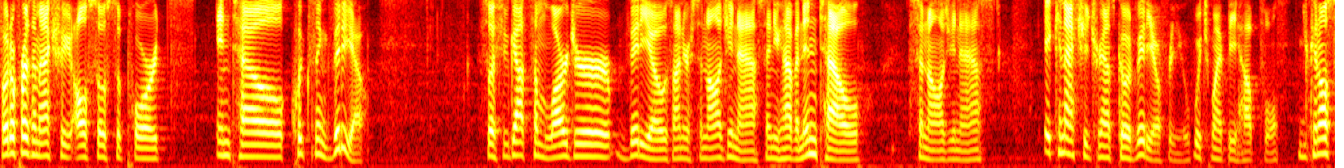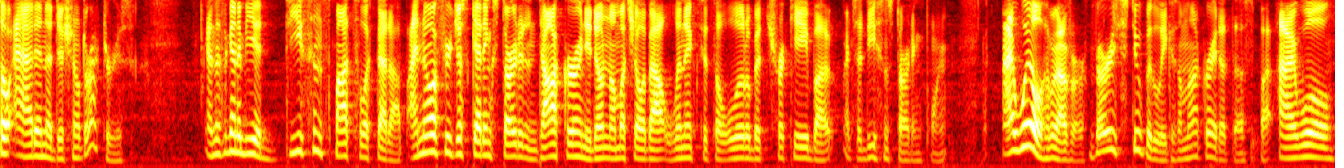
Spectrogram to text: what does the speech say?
PhotoPrism actually also supports Intel QuickSync video. So if you've got some larger videos on your Synology NAS and you have an Intel Synology NAS, it can actually transcode video for you, which might be helpful. You can also add in additional directories. And this is going to be a decent spot to look that up. I know if you're just getting started in Docker and you don't know much about Linux, it's a little bit tricky, but it's a decent starting point. I will, however, very stupidly, because I'm not great at this, but I will,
